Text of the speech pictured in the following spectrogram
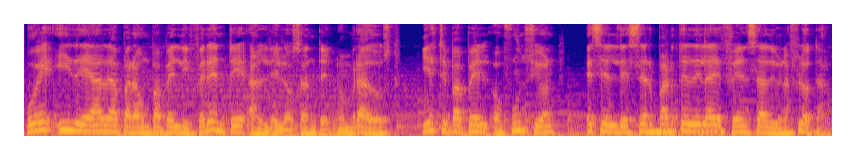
fue ideada para un papel diferente al de los antes nombrados y este papel o función es el de ser parte de la defensa de una flota.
